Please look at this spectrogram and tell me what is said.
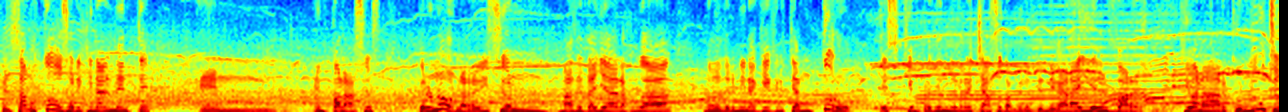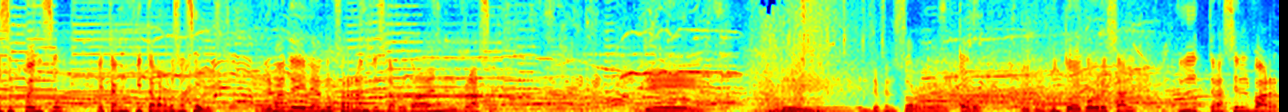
pensamos todos originalmente, en, en Palacios, pero no, la revisión más detallada de la jugada nos determina que Cristian Toro es quien pretende el rechazo, también lo entiende Garay y el VAR, que van a dar con mucho suspenso esta conquista para los azules. Remate de Leandro Fernández, la pelota en el brazo de, el defensor Toro del conjunto de Cobresal y tras el VAR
